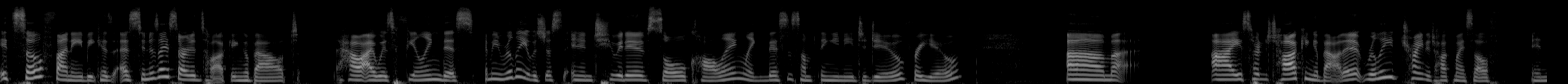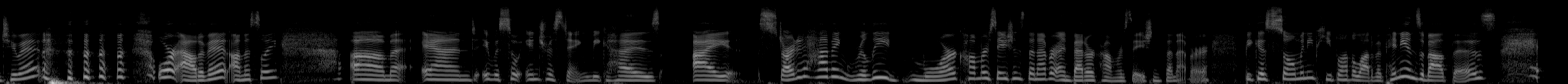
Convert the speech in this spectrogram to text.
It's so funny because as soon as I started talking about how I was feeling this, I mean, really, it was just an intuitive soul calling like, this is something you need to do for you. Um, I started talking about it, really trying to talk myself into it or out of it, honestly. Um, and it was so interesting because I started having really more conversations than ever and better conversations than ever because so many people have a lot of opinions about this.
